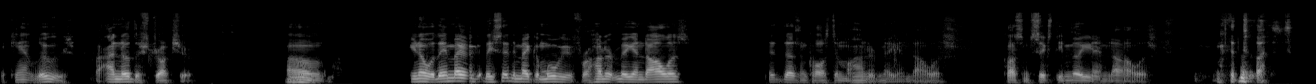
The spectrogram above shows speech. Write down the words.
They can't lose. I know the structure. Mm-hmm. Um, you know, what they make they said they make a movie for a hundred million dollars. It doesn't cost them a hundred million dollars. Cost them sixty million dollars. it does,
